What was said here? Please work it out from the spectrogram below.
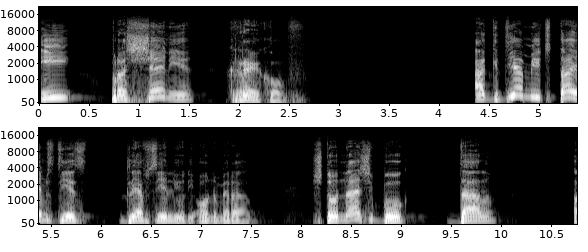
и прощение грехов. А где мы читаем здесь для всех людей, он умирал? Что наш Бог дал э,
